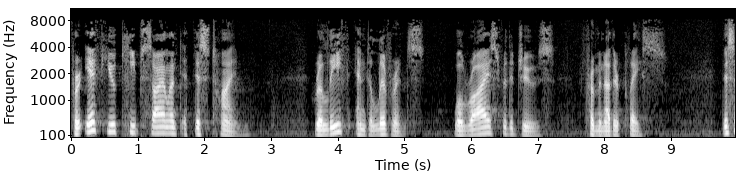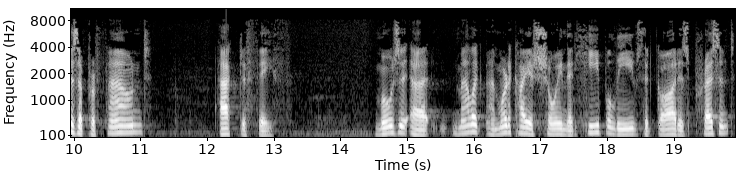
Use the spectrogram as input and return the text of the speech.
For if you keep silent at this time, relief and deliverance will rise for the Jews from another place. This is a profound act of faith. Moses, uh, Malach, uh, Mordecai is showing that he believes that God is present,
